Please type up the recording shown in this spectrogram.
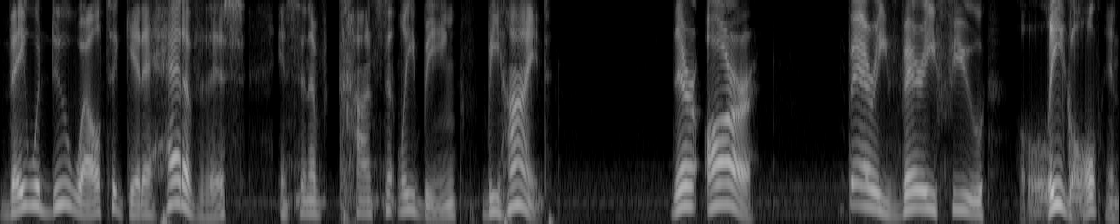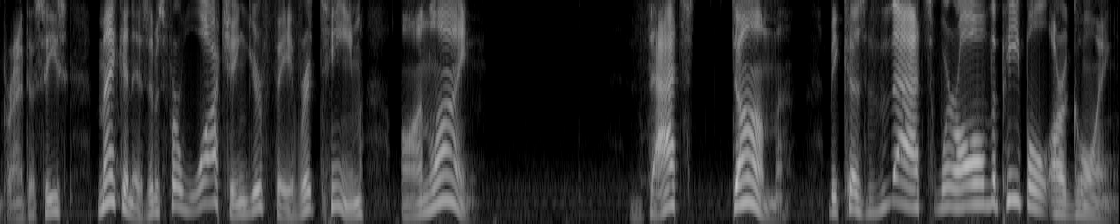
they would do well to get ahead of this instead of constantly being behind. There are very, very few legal, in parentheses, mechanisms for watching your favorite team online. That's dumb because that's where all the people are going.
